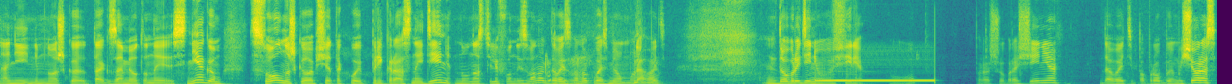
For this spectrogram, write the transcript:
они немножко так заметаны снегом, солнышко вообще такой прекрасный день. Но у нас телефонный звонок. Давай звонок возьмем, может Давай. быть. Добрый день, вы в эфире. Прошу прощения. Давайте попробуем еще раз.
